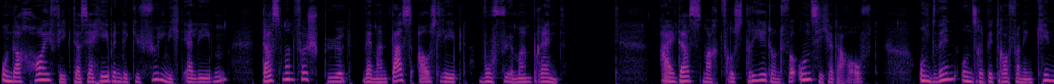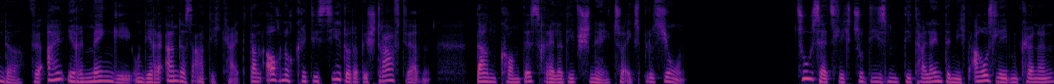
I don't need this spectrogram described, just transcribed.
und auch häufig das erhebende Gefühl nicht erleben, das man verspürt, wenn man das auslebt, wofür man brennt. All das macht frustriert und verunsichert auch oft. Und wenn unsere betroffenen Kinder für all ihre Mängel und ihre Andersartigkeit dann auch noch kritisiert oder bestraft werden, dann kommt es relativ schnell zur Explosion. Zusätzlich zu diesem die Talente nicht ausleben können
